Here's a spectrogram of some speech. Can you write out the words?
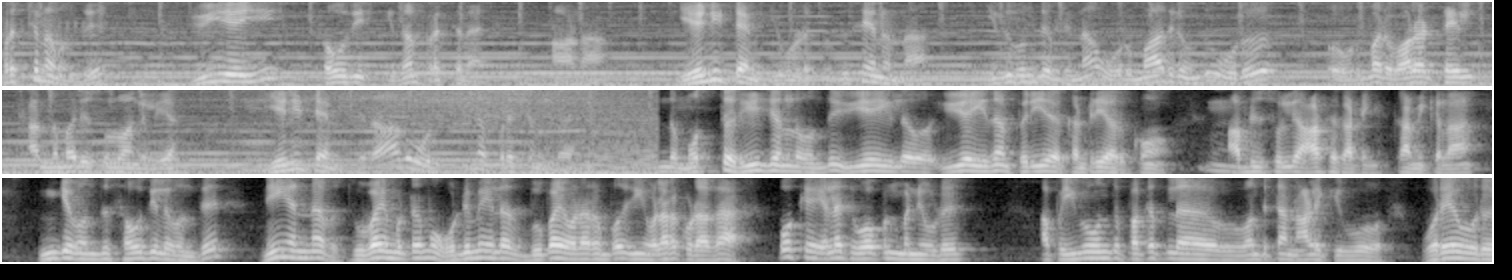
பிரச்சனை வந்து யுஏஇ சவுதி இதுதான் பிரச்சனை. ஆனால் எனி டைம் இவங்களோட விஷயம் என்னென்னா இது வந்து எப்படின்னா ஒரு மாதிரி வந்து ஒரு ஒரு மாதிரி வாலட்டைல் அந்த மாதிரி சொல்லுவாங்க இல்லையா? எனி டைம் ஏதாவது ஒரு சின்ன பிரச்சனையில் இந்த மொத்த ரீஜனில் வந்து யுஏஇயில் யுஏஇ தான் பெரிய கண்ட்ரியாக இருக்கும். அப்படின்னு சொல்லி ஆசை காட்டி காமிக்கலாம். இங்கே வந்து சவுதியில் வந்து நீங்கள் என்ன துபாய் மட்டுமே ஒன்றுமே இல்லாத துபாய் வளரும் போது நீங்கள் வளரக்கூடாதா? ஓகே எல்லாத்தையும் ஓப்பன் பண்ணி விடு. அப்போ இவன் வந்து பக்கத்தில் வந்துட்டான் நாளைக்கு ஒரே ஒரு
